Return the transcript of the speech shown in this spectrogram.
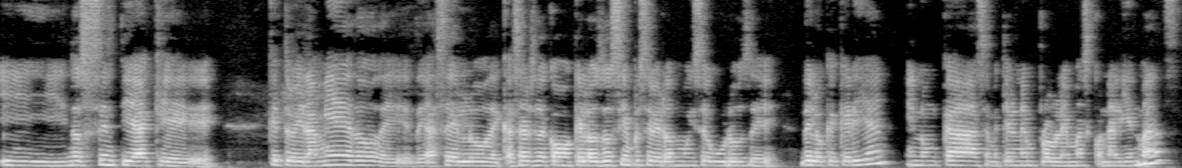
y no se sentía que que tuviera miedo de, de hacerlo, de casarse, como que los dos siempre se vieron muy seguros de, de lo que querían y nunca se metieron en problemas con alguien más.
